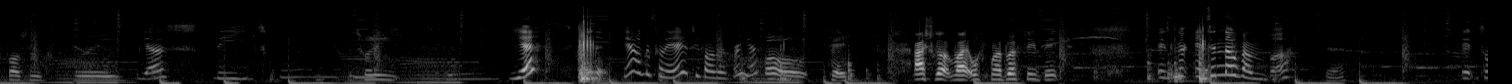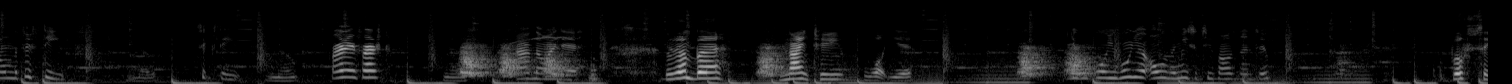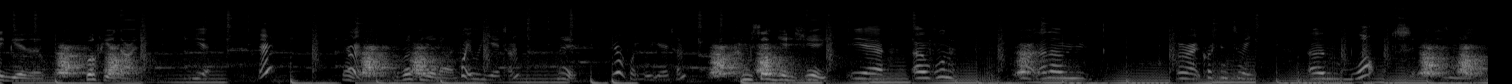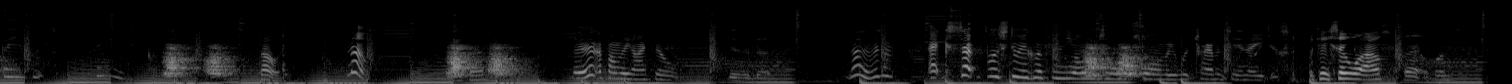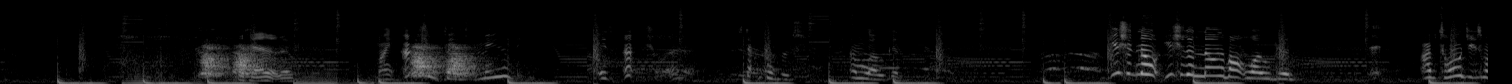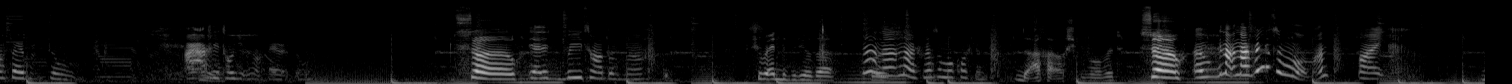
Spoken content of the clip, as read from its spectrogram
2003. yes, the The 20. Yes. Is it? Yeah, August 28, 2003, yeah. Oh, okay. I actually got right. What's my birthday, bitch? It's no, it's in November. Yeah. It's on the 15th, No. 16th. No. January 1st. No. I have no idea. November 19th. What year? You, well, you're one year older than me, so 2002. Both the same year though. Both year nine. Yeah. Yeah. Both year I nine. thought you were year 10. No. Yeah, I thought you were year 10. I'm the same year as you. Yeah. Um. Well, all right. Then. Um. All right. Question to me. Um. What is my film? That was. No, Okay. there isn't a Family Guy film. Is it? No, there isn't. Except for Stewie Griffin, The Untold Story, which I haven't seen in ages. Okay, so what else? Uh. Okay, I don't know. My actual favorite movie is actually Step Brothers and Logan. You should know. You should have known about Logan. I've told you it's my favorite film. I actually told you it's my favorite film. So, Yeah, this retard doesn't know. Should we end the video there? No, no, no. Should we have some more questions? No, I can't actually be bothered. So, Um, no, no, think it's some more, man. Like,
